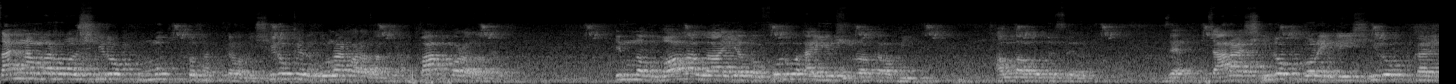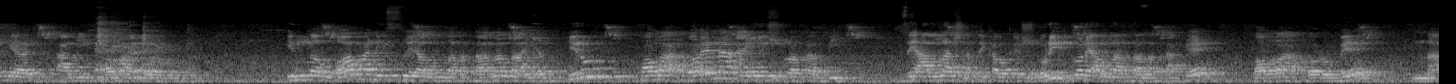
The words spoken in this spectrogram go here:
চার নাম্বার হলো শিরক মুক্ত থাকতে হবে। শিরকের গুণা করা যাবে না, পাপ করা যাবে না। আল্লাহ বলতেছেন যে, যারা শিরক করে, এই শিরককারীকে আমি ক্ষমা করব ইন্নাল্লাহা নিশ্চয় আল্লাহ তাআলা লা ইয়াগফিরু, ক্ষমা করে না বিহি যে আল্লাহর সাথে কাউকে শরীক করে, আল্লাহ তাআলা তাকে ক্ষমা করবে না।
